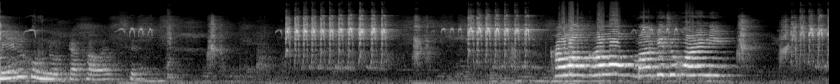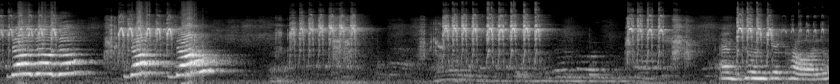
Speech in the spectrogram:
মেল কুন্নুরটা খাওয়াচ্ছে। খাওয়া কিছু করেনি। যাও যাও যাও যাও যাও। একজনকে খাওয়ালো।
